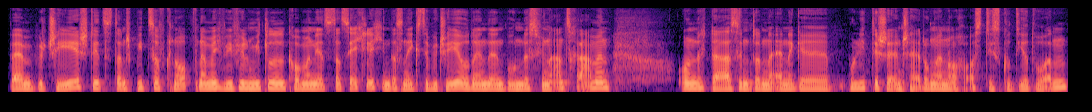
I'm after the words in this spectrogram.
beim Budget steht es dann spitz auf Knopf, nämlich wie viel Mittel kommen jetzt tatsächlich in das nächste Budget oder in den Bundesfinanzrahmen. Und da sind dann einige politische Entscheidungen auch ausdiskutiert worden.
